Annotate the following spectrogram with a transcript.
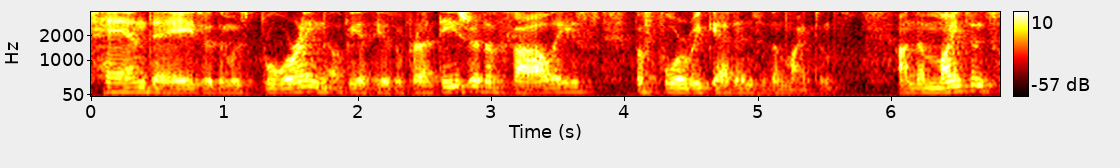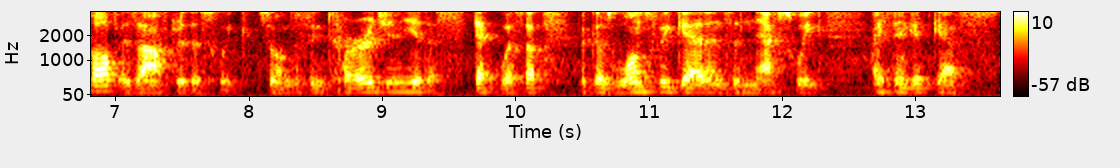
10 days are the most boring of atheism for that. These are the valleys before we get into the mountains. And the mountaintop is after this week. So I'm just encouraging you to stick with it because once we get into next week, I think it gets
